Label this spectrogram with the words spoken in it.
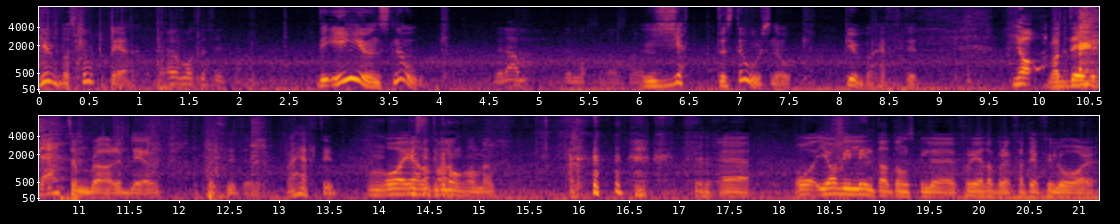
Gud vad stort det är. Jag måste kika. Det är ju en snok. Det där, det måste vara en En jättestor snok. Gud vad häftigt. Ja, Vad David Attenborough det blev plötsligt. Vad häftigt. Och i vi sitter vid Långholmen. eh, och jag ville inte att de skulle få reda på det för att jag fyller år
